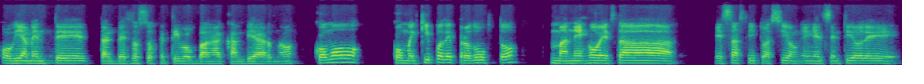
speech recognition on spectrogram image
obviamente tal vez los objetivos van a cambiar, ¿no? ¿Cómo como equipo de producto manejo esa, esa situación en el sentido de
